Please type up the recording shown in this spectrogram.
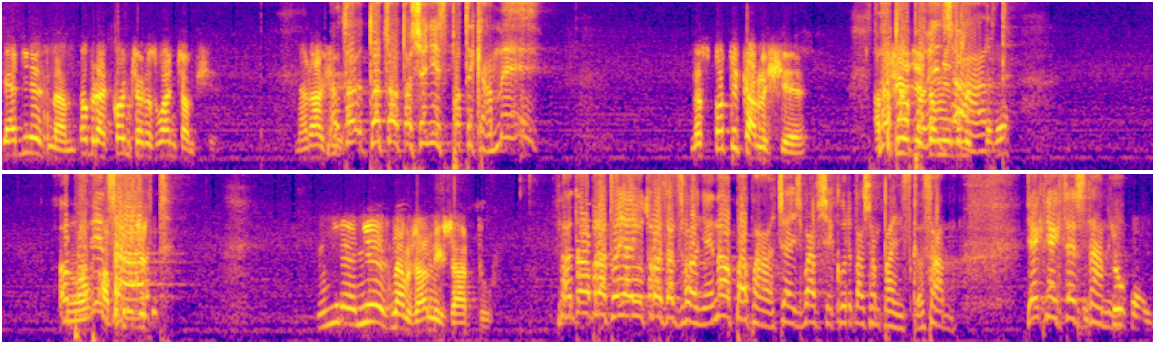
Ja nie znam. Dobra, kończę, rozłączam się. Na razie. No to, to co, to się nie spotykamy? No spotykamy się. A No to przyjedziesz do mnie opowiedz do żart. No, Opowiedz a przyjedzie- żart. Nie, nie znam żadnych żartów. No dobra, to ja jutro zadzwonię. No papa, cześć, baw się kurwa szampańsko, sam. Jak nie chcesz z nami. Słuchaj.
